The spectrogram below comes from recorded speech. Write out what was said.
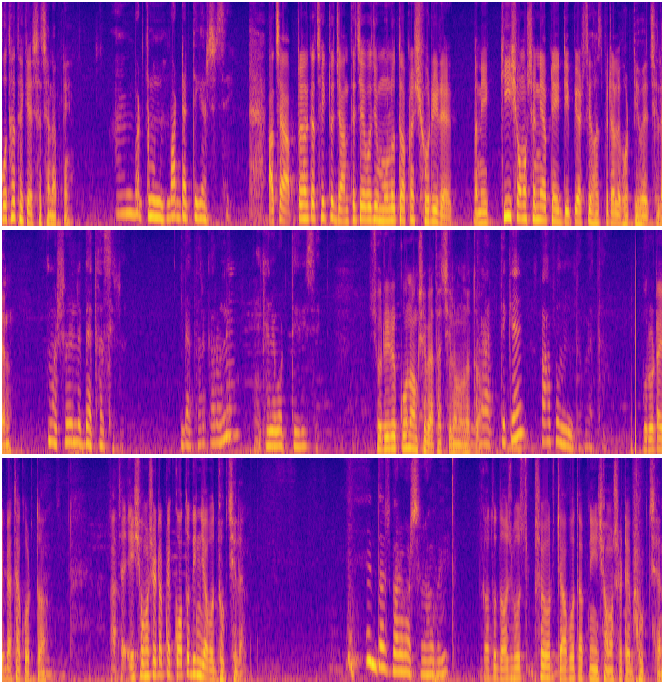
কোথা থেকে এসেছেন আপনি? আমি বর্তমান বাড্ডার থেকে এসেছি। আচ্ছা আপনার কাছে একটু জানতে চাইব যে মূলত আপনার শরীরে মানে কি সমস্যা নিয়ে আপনি এই ডিপিআরসি হসপিটালে ভর্তি হয়েছিলেন? আমার শরীরে ব্যথা ছিল। ব্যথার কারণে এখানে ভর্তি হয়েছে। শরীরের কোন অংশে ব্যথা ছিল মূলত? রাত থেকে পা পর্যন্ত ব্যথা। পুরোটাই ব্যথা করতো। আচ্ছা এই সমস্যাটা আপনি কতদিন যাবৎ ভুগছিলেন? দশ বারো বছর হবে। গত দশ বছর যাবৎ আপনি এই সমস্যাটায় ভুগছেন।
